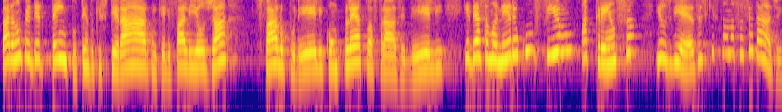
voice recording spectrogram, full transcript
para não perder tempo tendo que esperar com que ele fale, eu já falo por ele, completo a frase dele, e dessa maneira eu confirmo a crença e os vieses que estão na sociedade,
